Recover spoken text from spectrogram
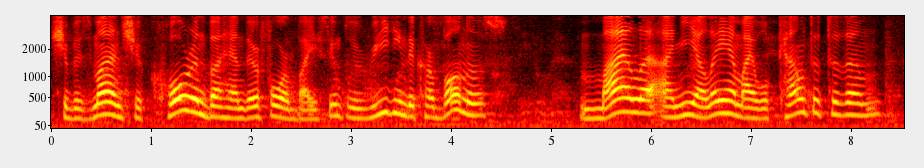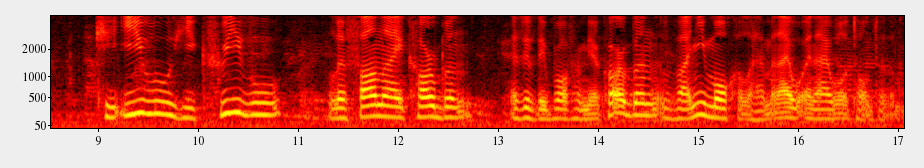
Shebizman shekoren bahem, therefore, by simply reading the karbonos, Maila ani alehem, I will count it to them, ki'ilu hikrivu lefanai korban, as if they brought from me a korban, vani mochalahem, and I and I will atone to them.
